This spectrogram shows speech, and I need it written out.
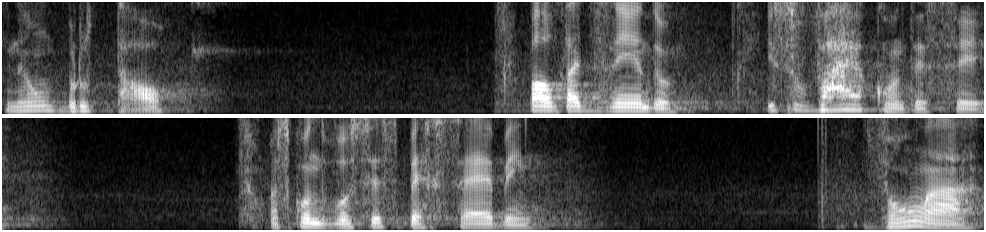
não brutal. Paulo está dizendo: isso vai acontecer, mas quando vocês percebem, vão lá,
